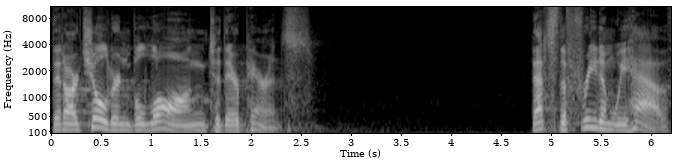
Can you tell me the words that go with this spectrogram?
that our children belong to their parents. That's the freedom we have.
